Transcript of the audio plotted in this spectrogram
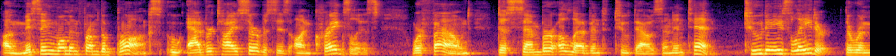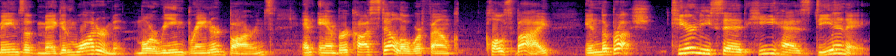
a missing woman from the Bronx who advertised services on Craigslist, were found December 11, 2010. Two days later, the remains of Megan Waterman, Maureen Brainerd Barnes, and Amber Costello were found close by in the brush. Tierney said he has DNA,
